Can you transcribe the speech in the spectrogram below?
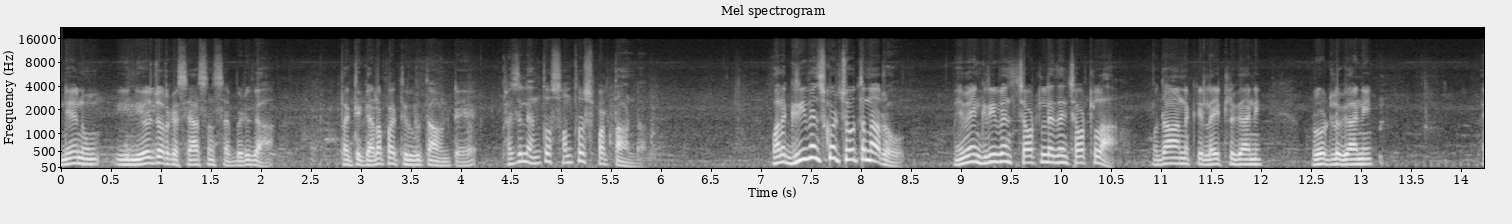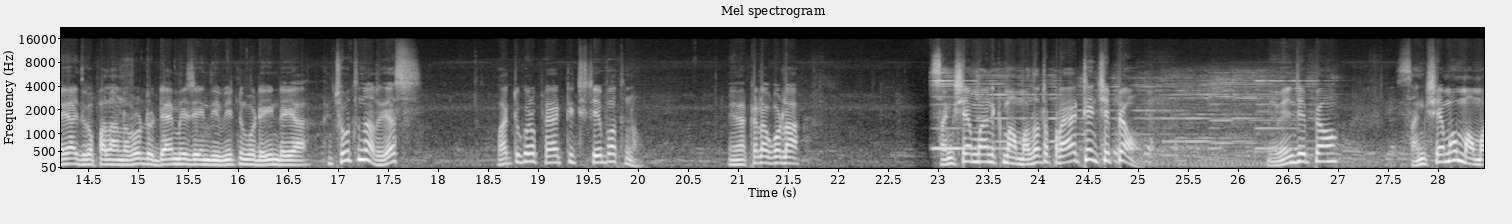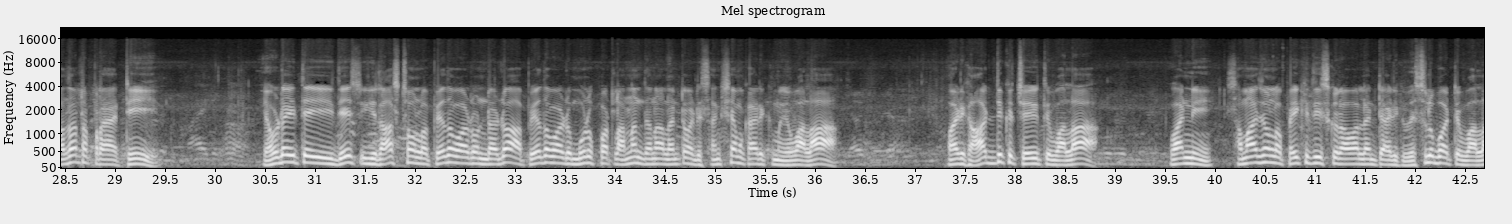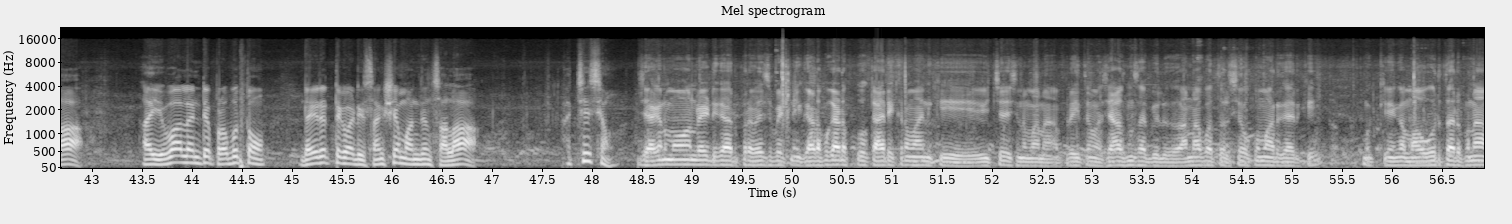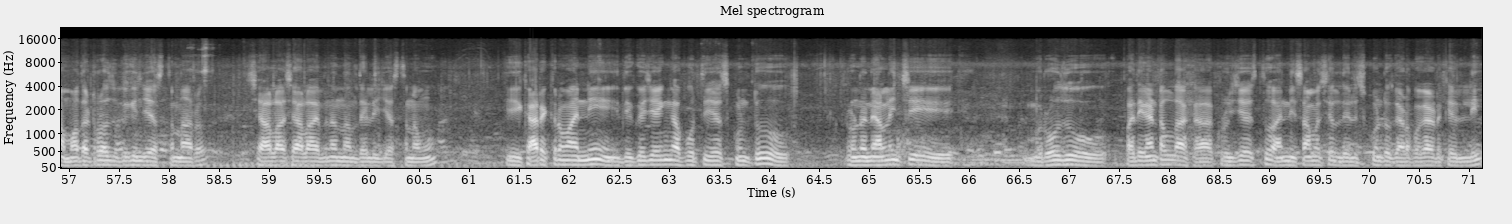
నేను ఈ నియోజకవర్గ శాసనసభ్యుడిగా ప్రతి గడప తిరుగుతూ ఉంటే ప్రజలు ఎంతో సంతోషపడతా ఉంటారు వాళ్ళ గ్రీవెన్స్ కూడా చూస్తున్నారు మేమేం గ్రీవెన్స్ చూడలేదని చోట్ల ఉదాహరణకి లైట్లు కానీ రోడ్లు కానీ అయ్యా ఇదిగో పలానా రోడ్డు డ్యామేజ్ అయింది వీటిని కూడా వేయండి అయ్యా అని చూస్తున్నారు ఎస్ వాటిని కూడా ప్రయారిటీ ఇచ్చి చేయబోతున్నాం. మేము ఎక్కడ కూడా సంక్షేమానికి మా మొదట ప్రయారిటీ అని చెప్పాం. మేమేం చెప్పాం? సంక్షేమం మా మొదట ప్రయారిటీ. ఎవడైతే ఈ దేశ ఈ రాష్ట్రంలో పేదవాడు ఉన్నాడో ఆ పేదవాడు మూడు పూట్ల అన్నం తినాలంటే వాడి సంక్షేమ కార్యక్రమం ఇవ్వాలా? వాడికి ఆర్థిక చేయూత ఇవ్వాలా? వాడిని సమాజంలో పైకి తీసుకురావాలంటే వాడికి వెసులుబాటు ఇవ్వాలా? ఆ ఇవ్వాలంటే ప్రభుత్వం డైరెక్ట్గా వాడికి సంక్షేమం అందించాలా? అది చేసాం జగన్మోహన్ రెడ్డి గారు ప్రవేశపెట్టిన గడప గడప కార్యక్రమానికి ఇచ్చేసిన మన ప్రీతమ శాసనసభ్యులు అన్నాపత్రులు శివకుమార్ గారికి ముఖ్యంగా మా ఊరి తరఫున మొదటి రోజు బిగిన్ చేస్తున్నారు. చాలా చాలా అభినందనలు తెలియజేస్తున్నాము. ఈ కార్యక్రమాన్ని దిగ్విజయంగా పూర్తి చేసుకుంటూ రెండు నెలల నుంచి రోజు పది గంటల దాకా కృషి చేస్తూ అన్ని సమస్యలు తెలుసుకుంటూ గడప వెళ్ళి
